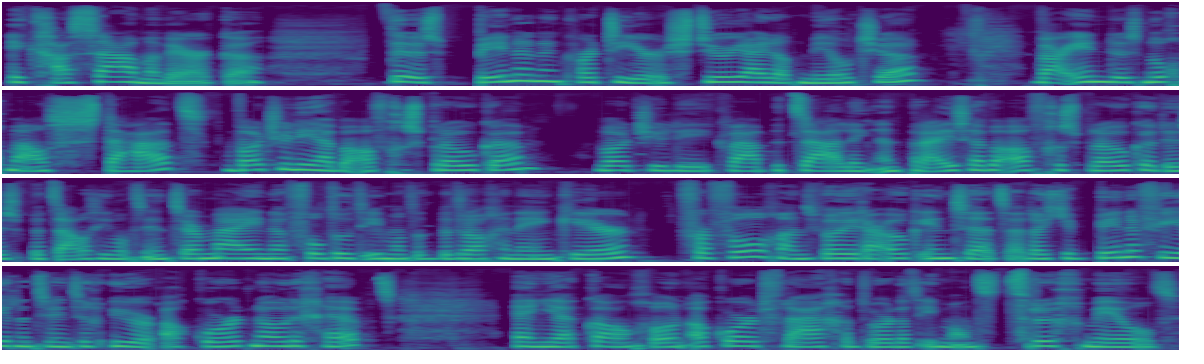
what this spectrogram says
ik ga samenwerken. Dus binnen een kwartier stuur jij dat mailtje, waarin dus nogmaals staat wat jullie hebben afgesproken wat jullie qua betaling en prijs hebben afgesproken. Dus betaalt iemand in termijnen, voldoet iemand het bedrag in één keer. Vervolgens wil je daar ook inzetten dat je binnen 24 uur akkoord nodig hebt. En je kan gewoon akkoord vragen doordat iemand terugmailt.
